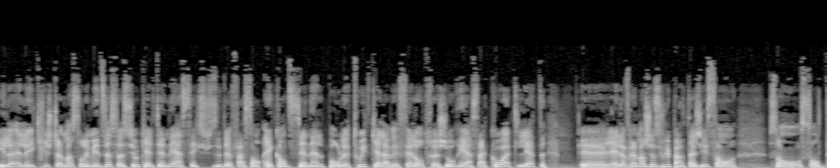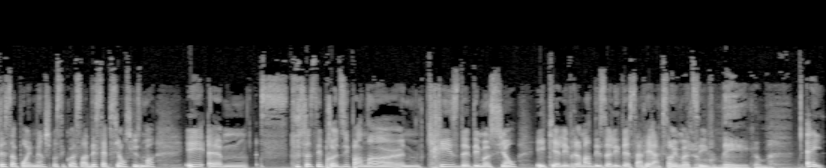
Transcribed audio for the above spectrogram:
Et là, elle a écrit justement sur les médias sociaux qu'elle tenait à s'excuser de façon inconditionnelle pour le tweet qu'elle avait fait l'autre jour et à sa co-athlète. Euh, elle a vraiment juste voulu partager son son son disappointment, je sais pas c'est quoi, sa déception, excuse-moi. Et euh, tout ça s'est produit pendant une crise d'émotion et qu'elle est vraiment désolée de sa réaction émotive. Hey,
